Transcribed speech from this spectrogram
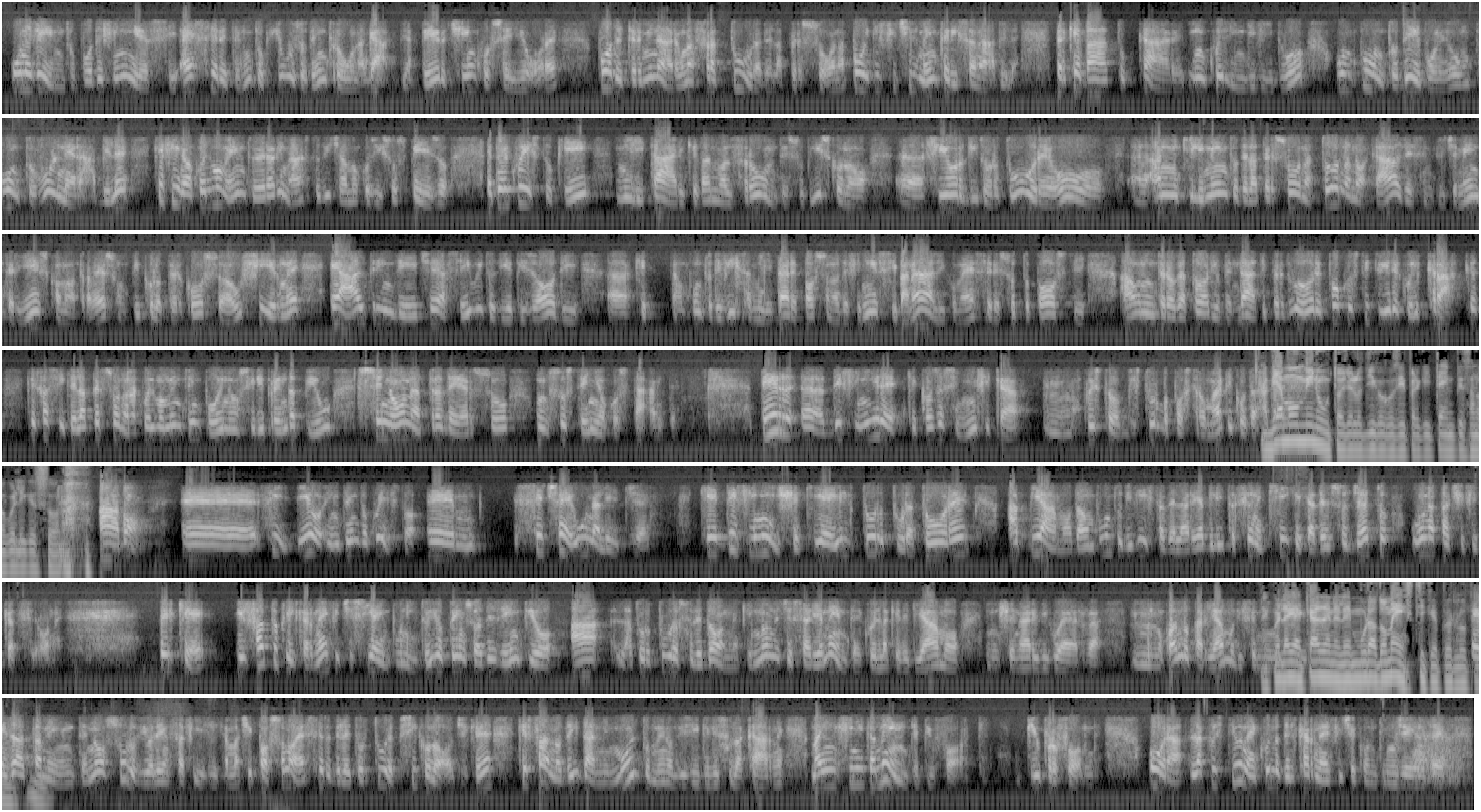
un evento può definirsi essere tenuto chiuso dentro una gabbia per 5 o 6 ore può determinare una frattura della persona, poi difficilmente risanabile, perché va a toccare in quell'individuo un punto debole o un punto vulnerabile che fino a quel momento era rimasto, diciamo così, sospeso. È per questo che militari che vanno al fronte subiscono eh, fior di torture o annichilimento della persona, tornano a casa e semplicemente riescono attraverso un piccolo percorso a uscirne e altri invece a seguito di episodi eh, che da un punto di vista militare possono definirsi banali come essere sottoposti a un interrogatorio bendati per due ore può costituire quel crack che fa sì che la persona da quel momento in poi non si riprenda più se non attraverso un sostegno costante. Per uh, definire che cosa significa um, questo disturbo post-traumatico da Abbiamo un minuto, glielo dico così perché i tempi sono quelli che sono. ah, bon. Eh, sì, io intendo questo. Eh, se c'è una legge che definisce chi è il torturatore, abbiamo da un punto di vista della riabilitazione psichica del soggetto una pacificazione. Perché il fatto che il carnefice sia impunito, io penso ad esempio alla tortura sulle donne, che non necessariamente è quella che vediamo in scenari di guerra. Mm, quando parliamo di femminicidio... È quella che accade nelle mura domestiche per lo più. Esattamente, non solo violenza fisica, ma ci possono essere delle torture psicologiche che fanno dei danni molto meno visibili sulla carne, ma infinitamente più forti, più profondi. Ora, la questione è quella del carnefice contingente.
